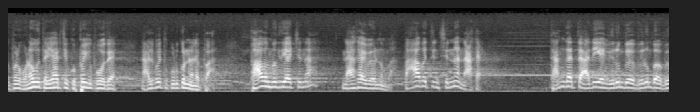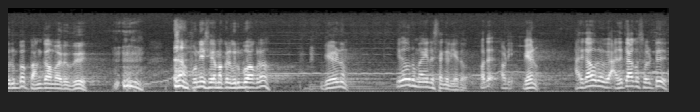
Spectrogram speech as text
இப்போ உணவு தயாரித்து குப்பைக்கு போதே நாலு பேர்த்து கொடுக்கணும்னு நினைப்பா. பாவம் மிகுதியாச்சுன்னா நகை வேணுமா பாவத்தின் சின்ன நகை. தங்கத்தை அதிகம் விரும்ப விரும்ப விரும்ப பங்கம் வருது. புண்ணிய செய்த மக்கள் விரும்புவாங்களோ? வேணும். ஏதோ ஒரு மைனஸ் தங்கல் ஏதோ. அது அப்படி வேணும். அதுக்காக ஒரு அதுக்காக சொல்லிட்டு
